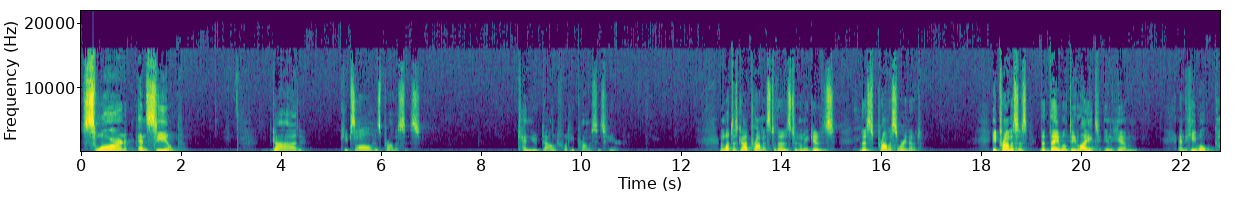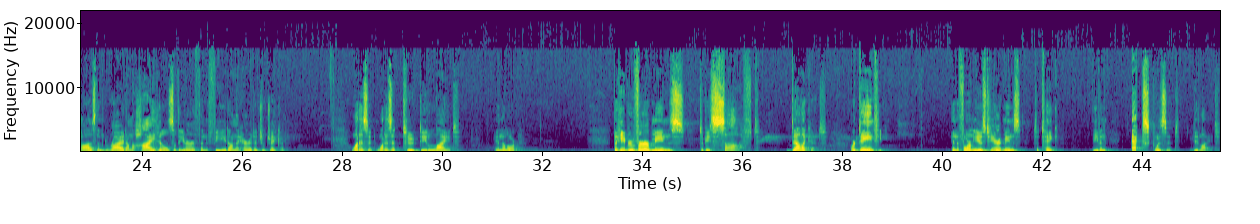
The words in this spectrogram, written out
sworn and sealed. God keeps all his promises. Can you doubt what he promises here? And what does God promise to those to whom he gives this promissory note? He promises that they will delight in him, and he will cause them to ride on the high hills of the earth and feed on the heritage of Jacob. What is it? What is it to delight in the Lord? The Hebrew verb means to be soft, delicate, or dainty. In the form used here, it means to take even exquisite delight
